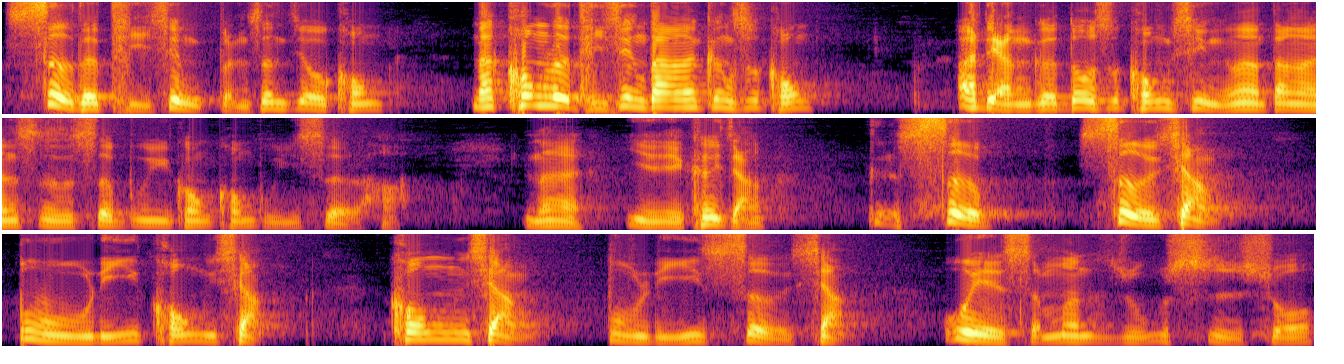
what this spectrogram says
色的体性本身就空，那空的体性当然更是空啊，两个都是空性，那当然是色不异空，空不异色了哈。那也可以讲。色色相不离空相，空相不离色相。为什么如是说？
